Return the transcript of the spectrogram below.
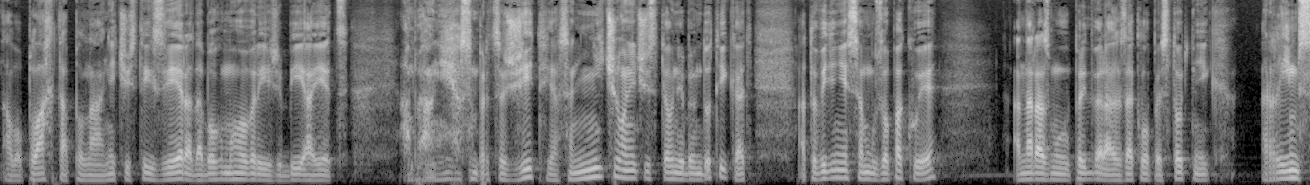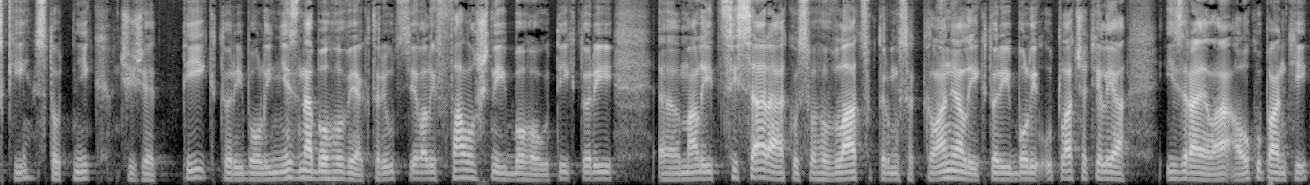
alebo plachta plná nečistých zvierat a Boh mu hovorí, že by a jedz. A on povedal, nie, ja som predsa žid, ja sa ničoho nečistého nebudem dotýkať. A to videnie sa mu zopakuje a naraz mu pri dverách zaklope stotník, rímsky stotník, čiže tí, ktorí boli neznabohovia, ktorí uctievali falošných bohov, tí, ktorí e, mali cisára ako svojho vládcu, ktorému sa klaňali, ktorí boli utlačatelia Izraela a okupanti.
